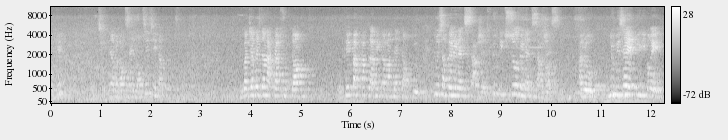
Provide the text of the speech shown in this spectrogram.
Ok? C'est bien l'enseignement, c'est c'est Tu vas dire reste dans la cave tout le temps. Ok, pas frappe la vie dans ma tête tantôt. Tout ça fait une sagesse. Tout qui sauve une sagesse. Alors, nous visons équilibrer.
